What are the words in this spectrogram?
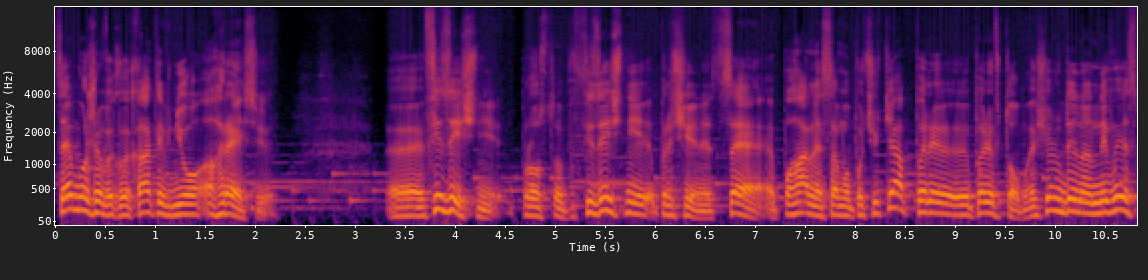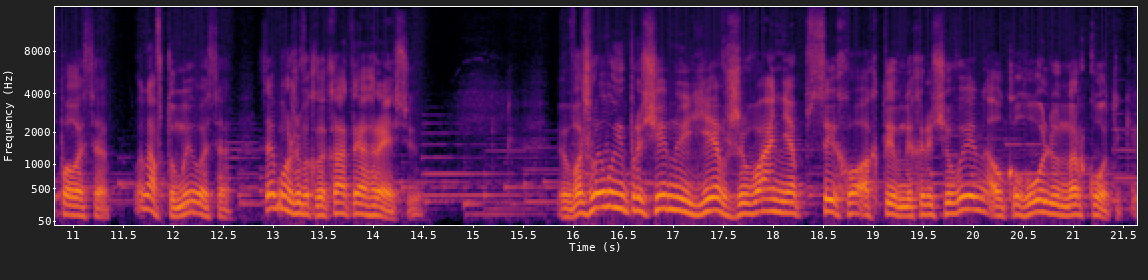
це може викликати в нього агресію. Е, Фізичні, просто фізичні причини це погане самопочуття, пере- перевтома. Якщо людина не виспалася, вона втомилася, це може викликати агресію. Важливою причиною є вживання психоактивних речовин, алкоголю, наркотиків.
